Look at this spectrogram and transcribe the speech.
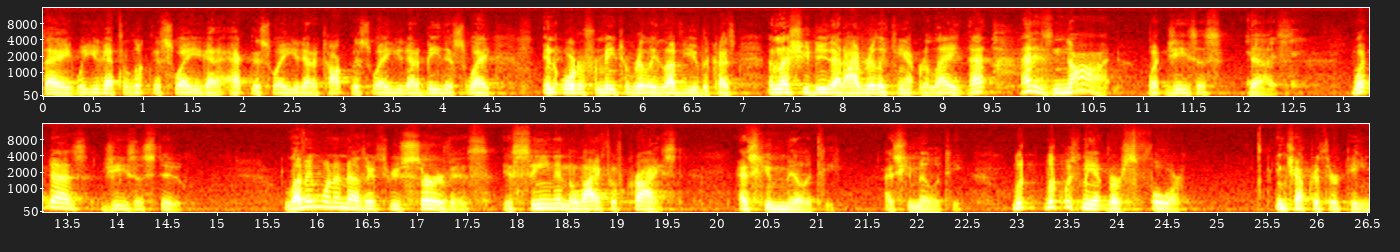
say, well, you got to look this way, you got to act this way, you got to talk this way, you got to be this way in order for me to really love you because unless you do that, I really can't relate. That, that is not what Jesus does. What does Jesus do? Loving one another through service is seen in the life of Christ as humility, as humility. Look, look with me at verse 4 in chapter 13.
